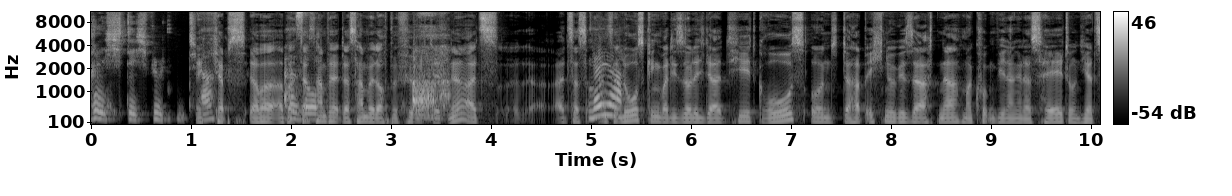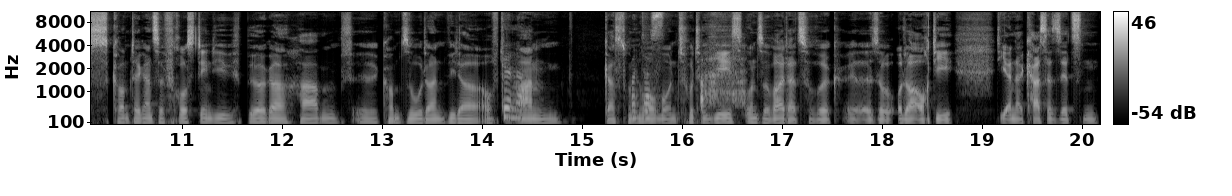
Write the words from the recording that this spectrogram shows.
richtig wütend. Ja? Ich hab's, aber, aber also, das haben wir, das haben wir doch befürchtet, oh. ne? Als, als das ja, Ganze ja. losging, war die Solidarität groß und da habe ich nur gesagt, na, mal gucken, wie lange das hält. Und jetzt kommt der ganze Frust, den die Bürger haben, äh, kommt so dann wieder auf genau. die armen Gastronomen und, das, und Hoteliers oh. und so weiter zurück. Äh, also, oder auch die, die an der Kasse sitzen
